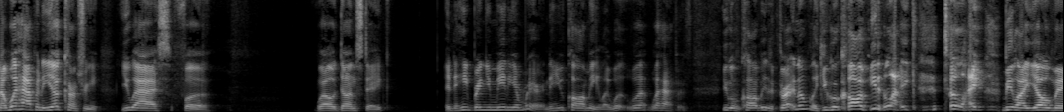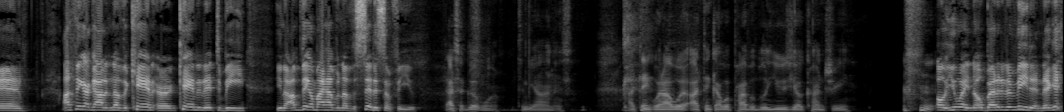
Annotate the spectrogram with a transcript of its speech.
Now, what happened in your country? You asked for well done steak, and then he bring you medium rare, and then you call me. Like, what what what happens? You gonna call me to threaten him? Like you gonna call me to like to like be like, yo, man, I think I got another can or candidate to be. You know, I think I might have another citizen for you. That's a good one, to be honest. I think what I would I think I would probably use your country Oh, you ain't no better than me, then, nigga.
